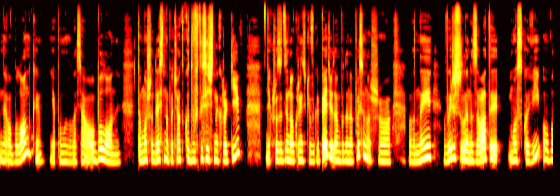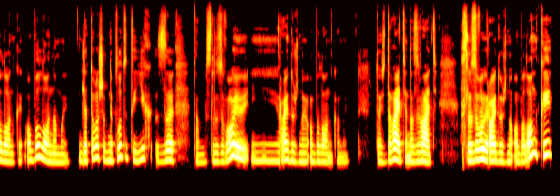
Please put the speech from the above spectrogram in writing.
не оболонки, я помилилася, а оболони. Тому що десь на початку 2000-х років, якщо зайти на українську Вікіпедію, там буде написано, що вони вирішили називати мозкові оболонки оболонами для того, щоб не плутати їх з там, слизовою і райдужною оболонками. Тобто, давайте називати слизову райдужну оболонки,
